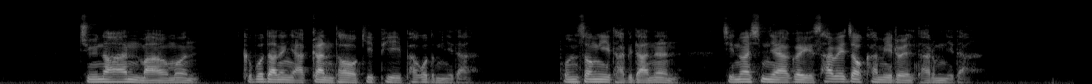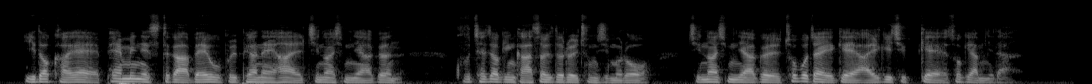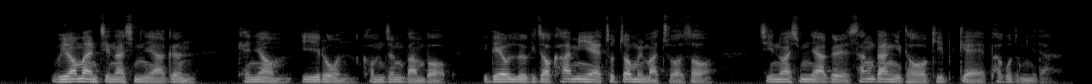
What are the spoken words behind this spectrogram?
진화한 마음은 그보다는 약간 더 깊이 파고듭니다. 본성이 답이다는 진화심리학의 사회적 함의를 다룹니다. 이덕하의 페미니스트가 매우 불편해할 진화심리학은 구체적인 가설들을 중심으로 진화심리학을 초보자에게 알기 쉽게 소개합니다. 위험한 진화심리학은 개념, 이론, 검증 방법, 이데올로기적 함의에 초점을 맞추어서 진화심리학을 상당히 더 깊게 파고듭니다.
